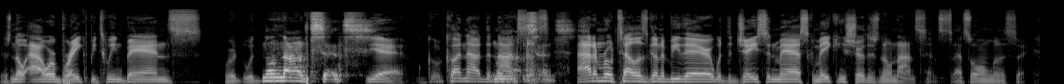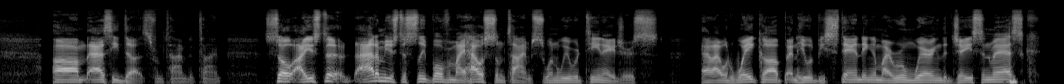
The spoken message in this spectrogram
There's no hour break between bands. We're, we're No nonsense. yeah, cutting out the No nonsense. nonsense. Adam Rotella is going to be there with the Jason mask, making sure there's no nonsense. That's all I'm going to say. Um, as he does from time to time. So I used to, Adam used to sleep over my house sometimes when we were teenagers, and I would wake up and he would be standing in my room wearing the Jason mask.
